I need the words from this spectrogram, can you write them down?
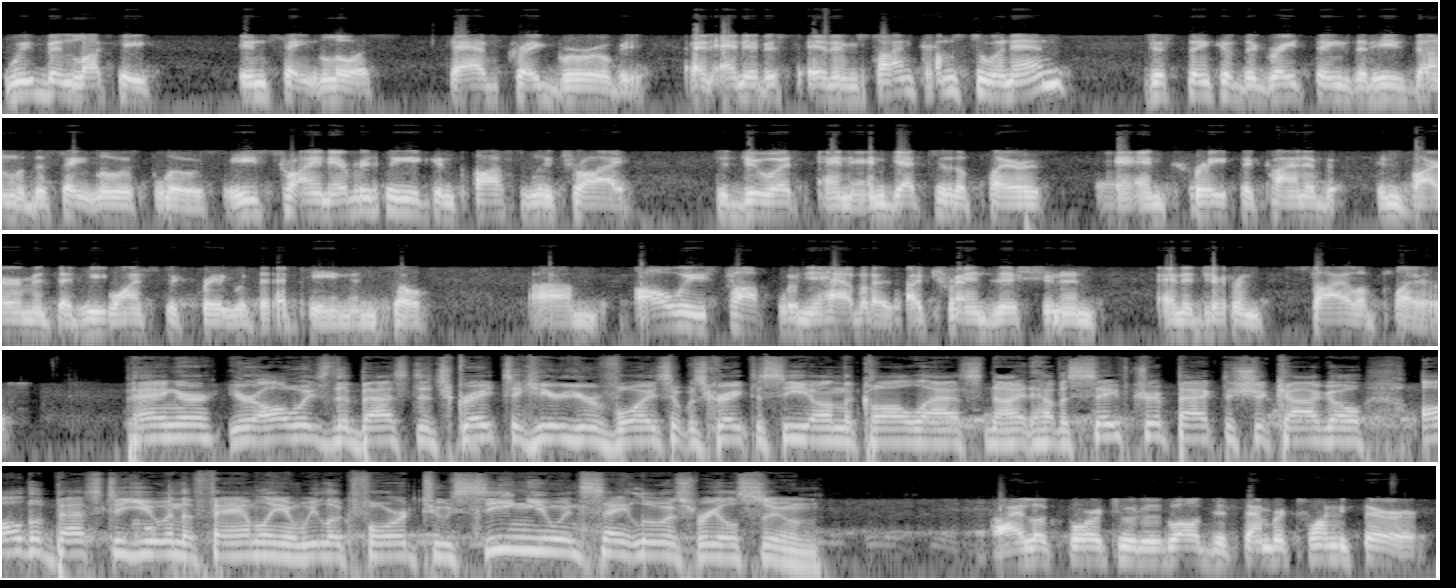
we've been lucky in St. Louis to have Craig Berube. And, and, if his, and if his time comes to an end, just think of the great things that he's done with the St. Louis Blues. He's trying everything he can possibly try to do it and, and get to the players and create the kind of environment that he wants to create with that team. And so, um, always tough when you have a, a transition and, and a different style of players. Panger, you're always the best. It's great to hear your voice. It was great to see you on the call last night. Have a safe trip back to Chicago. All the best to you and the family, and we look forward to seeing you in St. Louis real soon. I look forward to it as well, December 23rd.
